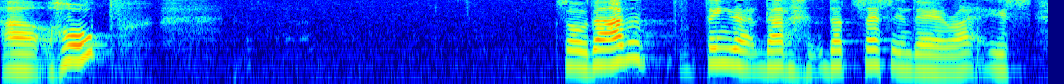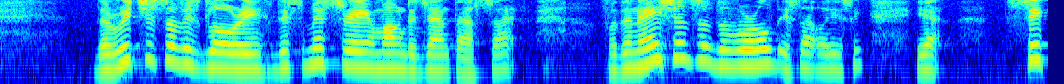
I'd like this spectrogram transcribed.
uh, hope So the other thing that, that, that says in there, right, is the riches of his glory, this mystery among the Gentiles, right? For the nations of the world, is that what you see? Yeah. Seek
